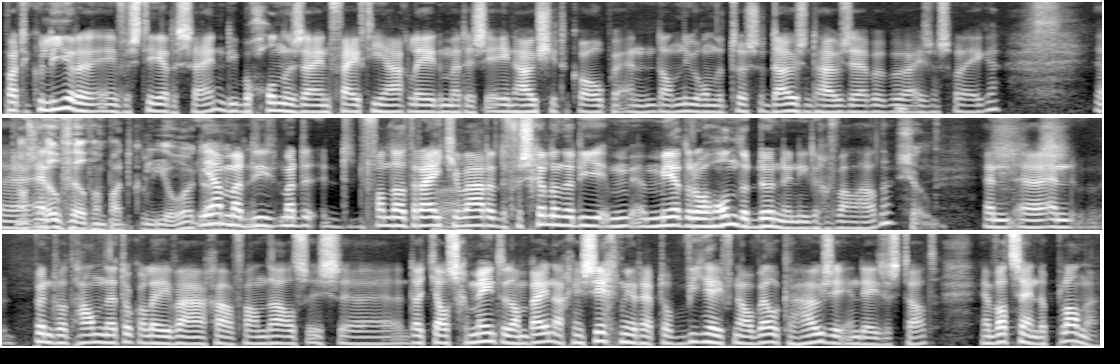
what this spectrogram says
particuliere investeerders zijn. Die begonnen zijn 15 jaar geleden met eens één huisje te kopen. En dan nu ondertussen duizend huizen hebben, bij wijze van spreken. Eh, Dat en- heel veel van particulier hoor. ja, maar, die, maar de- van dat rijtje waren de verschillende die meerdere honderden in ieder geval hadden. Zo. En, eh, en het punt wat Han net ook al even aangaf, Han Daals, is eh, dat je als gemeente dan bijna geen zicht meer hebt op wie heeft nou welke huizen in deze stad en wat zijn de plannen.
